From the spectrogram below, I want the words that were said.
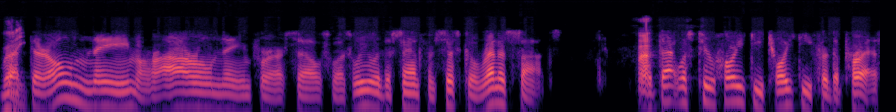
right. But their own name or our own name for ourselves was we were the San Francisco Renaissance. Huh. But that was too hoity-toity for the press.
